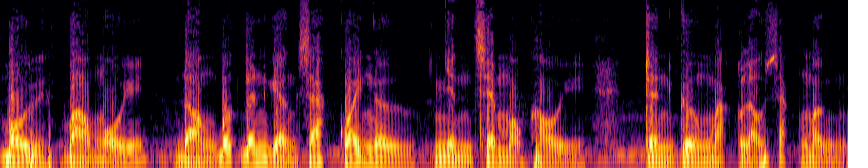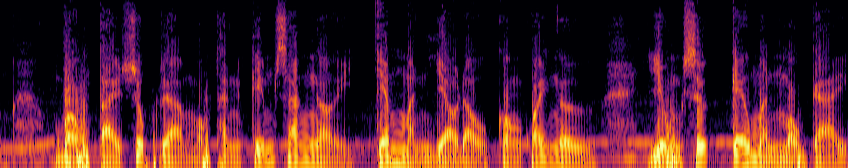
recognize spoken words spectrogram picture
bôi vào mũi, đoạn bước đến gần sát quái ngư, nhìn xem một hồi trên gương mặt lộ sắc mừng, vòng tay rút ra một thanh kiếm sáng ngời, chém mạnh vào đầu con quái ngư, dùng sức kéo mạnh một cái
